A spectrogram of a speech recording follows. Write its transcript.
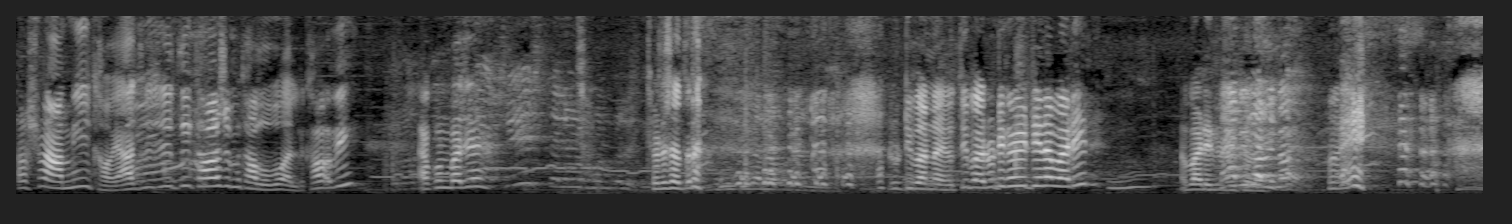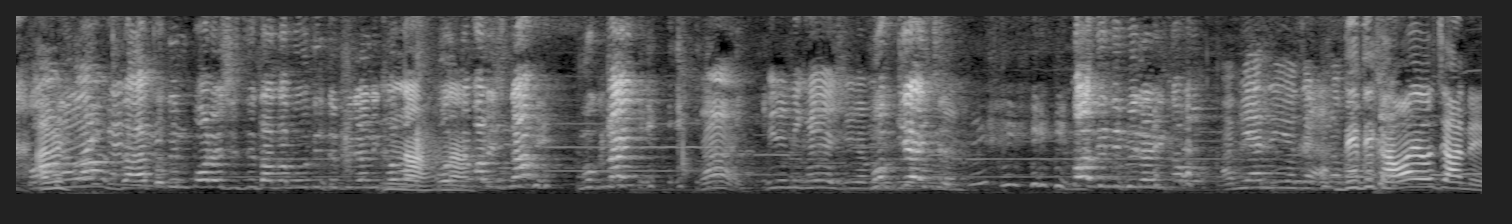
সবসময় আমিই খাওয়াই। আজ যদি তুই খাওয়াস আমি খাব বল। খাওয়াবি? এখন বাজে ছোট সাতটা রুটি বানাই। তুই রুটি খাবি টিনা বাড়ির? বাড়ির রুটি খাবি। আমি এতদিন পরে এসেছি দাদা বৌদি তো বিরিয়ানি খাব না, বলতে পারিস না? মুখ নাই? হ্যাঁ বিরিয়ানি খাই আসি মুখ কি আইছে তো দিদি বিরিয়ানি খাব? আমি আর রিও যাব দিদি খাওয়ায় ও জানে।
